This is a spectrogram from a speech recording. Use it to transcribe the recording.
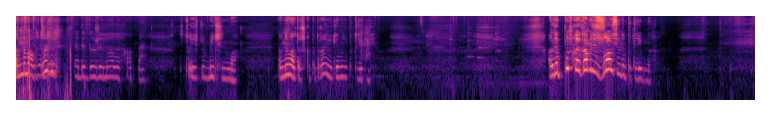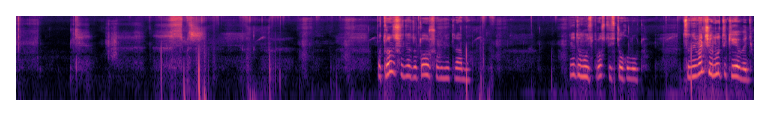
Там нема. В Тебе дуже мало хп. То їх тут більше нема. Там нема трошки патронів, які мені потрібні. Але пушка, яка мені зовсім не потрібна. Патрони ще не до того, що мені треба. Я думаю, просто із цього луту. Це найменший лут, який я видів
